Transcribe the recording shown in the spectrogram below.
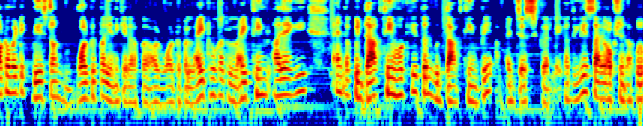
ऑटोमेटिक बेस्ड ऑन वॉलपेपर यानी कि अगर आपका वॉलपेपर लाइट होगा तो लाइट थीम आ जाएगी। एंड अगर कोई डार्क थीम होगी तो वो डार्क थीम पे एडजस्ट कर लेगा। तो ये सारे ऑप्शन आपको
